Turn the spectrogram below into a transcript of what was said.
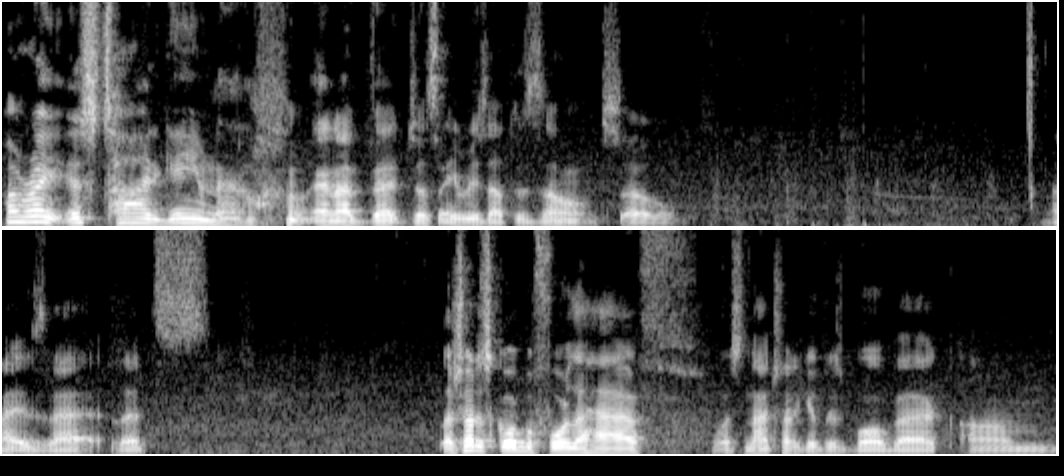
All right, it's tied game now, and I bet Justin Avery's out the zone. So that is that. Let's let's try to score before the half. Let's not try to get this ball back. Um,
